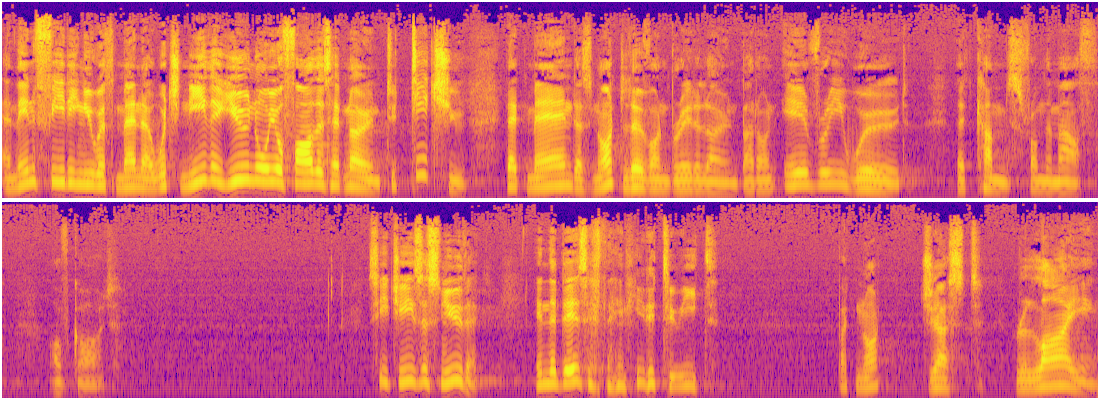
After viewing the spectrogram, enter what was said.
and then feeding you with manna, which neither you nor your fathers had known, to teach you that man does not live on bread alone, but on every word that comes from the mouth of God. See, Jesus knew that. In the desert, they needed to eat, but not just relying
